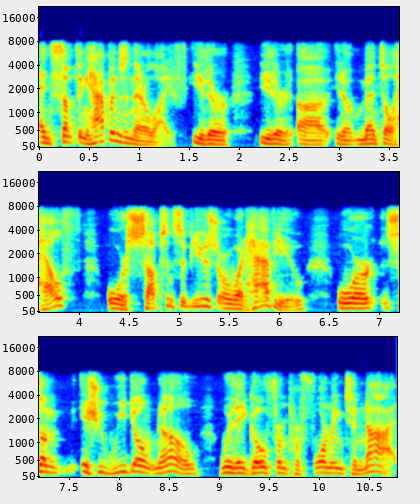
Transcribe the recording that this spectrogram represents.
and something happens in their life either either uh, you know mental health or substance abuse or what have you or some issue we don't know where they go from performing to not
